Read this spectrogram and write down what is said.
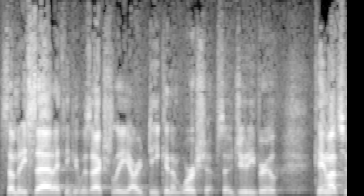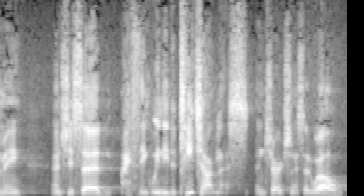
somebody said, I think it was actually our deacon of worship, so Judy Brew, came up to me and she said, I think we need to teach on this in church. And I said, Well,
